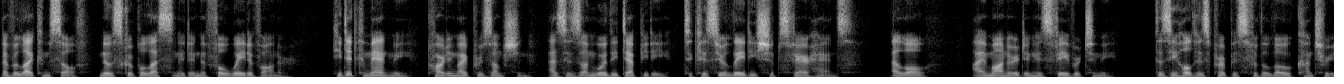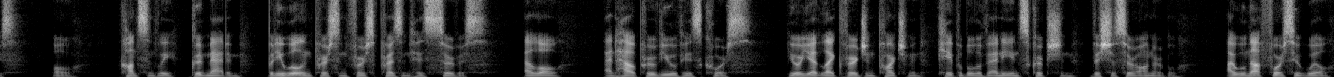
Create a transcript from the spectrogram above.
Ever like himself, no scruple lessen it in the full weight of honor. He did command me, pardon my presumption, as his unworthy deputy, to kiss your ladyship's fair hands. Lol. I am honored in his favor to me. Does he hold his purpose for the low countries? Oh. Constantly, good madam, but he will in person first present his service. Lol. And how prove you of his course? You are yet like virgin parchment, capable of any inscription, vicious or honorable. I will not force who will,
